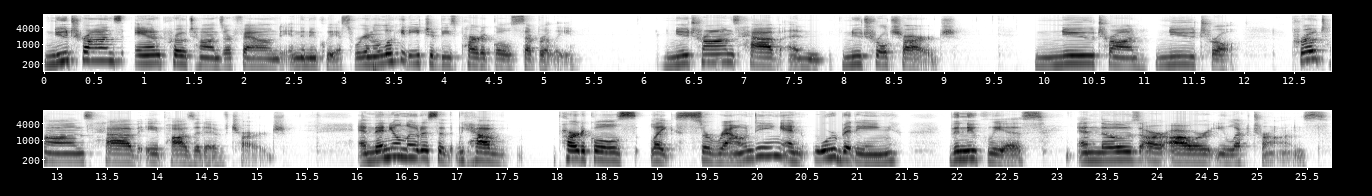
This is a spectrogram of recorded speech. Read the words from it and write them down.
Neutrons and protons are found in the nucleus. We're gonna look at each of these particles separately. Neutrons have a neutral charge. Neutron, neutral. Protons have a positive charge. And then you'll notice that we have particles like surrounding and orbiting the nucleus and those are our electrons.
